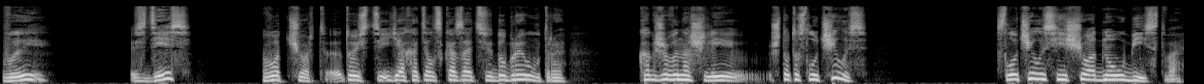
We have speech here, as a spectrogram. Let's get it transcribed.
Вы Здесь? Вот черт. То есть я хотел сказать доброе утро. Как же вы нашли? Что-то случилось? Случилось еще одно убийство.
